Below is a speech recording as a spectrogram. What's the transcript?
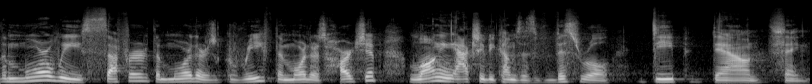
The more we suffer, the more there's grief, the more there's hardship, longing actually becomes this visceral, deep down thing.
